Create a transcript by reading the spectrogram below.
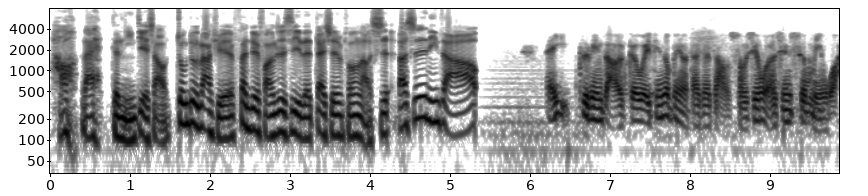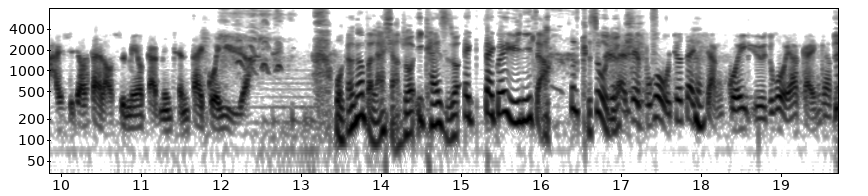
好，来跟您介绍中正大学犯罪防治系的戴胜峰老师，老师您早。哎，志明早，各位听众朋友大家早。首先我要先声明，我还是叫戴老师，没有改名成戴鲑鱼啊。我刚刚本来想说，一开始说，哎，带鲑鱼你讲，可是我觉得对，不过我就在想，鲑鱼如果我要改，应该改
